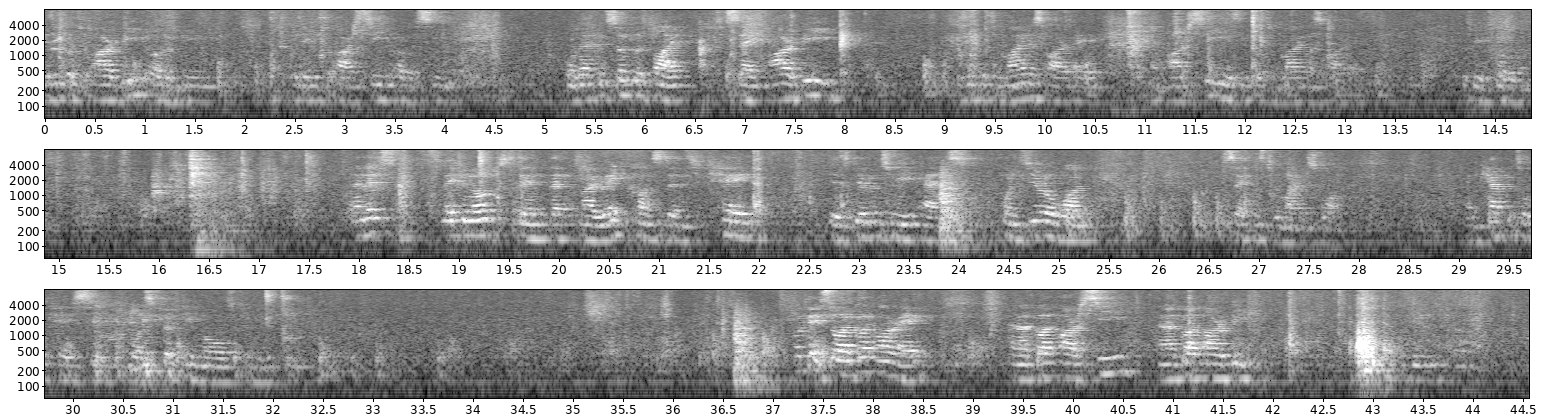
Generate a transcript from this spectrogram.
is equal to RB over B is equal to RC over C. Well, that could simplify to saying RB is equal to minus RA and RC is equal to minus RA. The equivalent. And let's make a note then that my rate constant K is given to me as 0.01 seconds to the minus 1. And capital KC was 50 moles per meter. Okay, so I've got RA, and I've got RC, and I've got RB.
